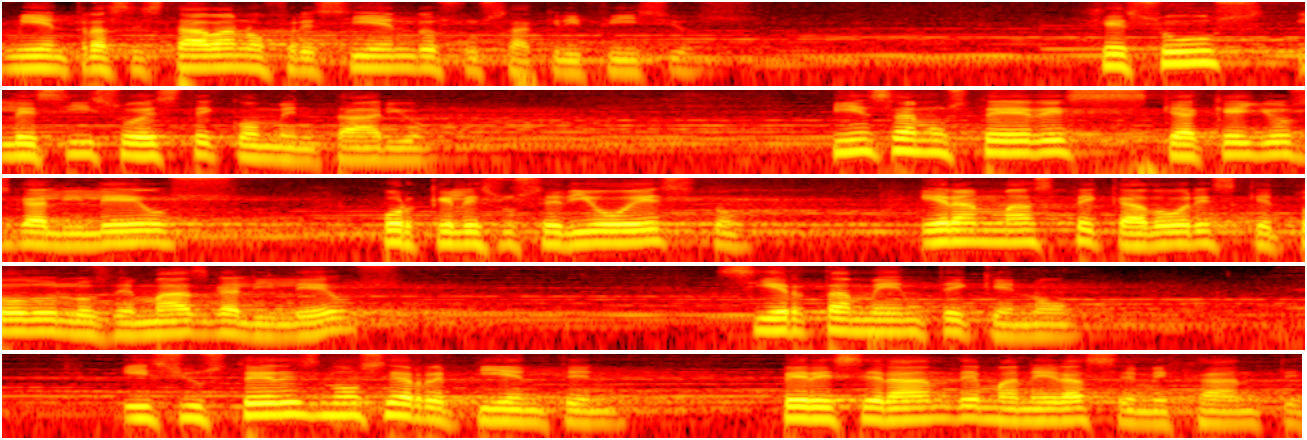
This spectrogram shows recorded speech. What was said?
mientras estaban ofreciendo sus sacrificios. Jesús les hizo este comentario. ¿Piensan ustedes que aquellos galileos, porque les sucedió esto, eran más pecadores que todos los demás galileos? Ciertamente que no y si ustedes no se arrepienten, perecerán de manera semejante.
